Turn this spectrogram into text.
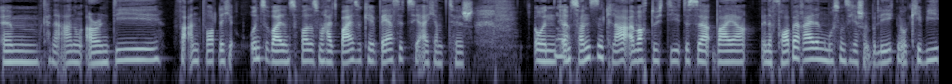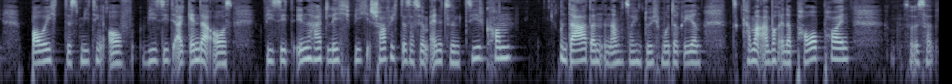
Ähm, keine Ahnung, R&D, Verantwortliche und so weiter und so fort, dass man halt weiß, okay, wer sitzt hier eigentlich am Tisch. Und ja. ansonsten, klar, einfach durch die, das war ja in der Vorbereitung, muss man sich ja schon überlegen, okay, wie baue ich das Meeting auf? Wie sieht die Agenda aus? Wie sieht inhaltlich, wie schaffe ich das, dass wir am Ende zu dem Ziel kommen? Und da dann in Anführungszeichen durchmoderieren. Das kann man einfach in der PowerPoint, so ist halt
